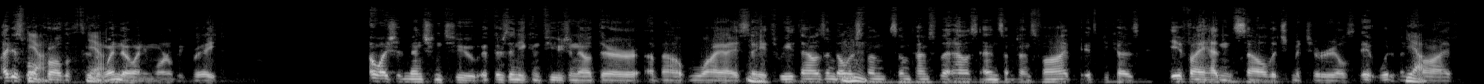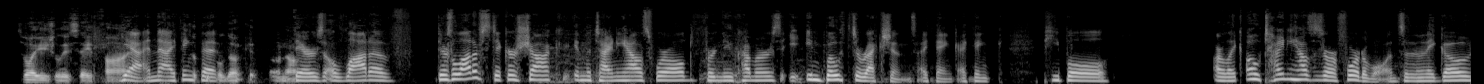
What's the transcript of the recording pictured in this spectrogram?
I just won't Yeah, crawl through yeah. the window anymore. It'll be great. Oh, I should mention too, if there's any confusion out there about why I say three thousand dollars Mhm. sometimes for that house and sometimes five, it's because if I hadn't salvaged materials, it would have been Yeah. five. So I usually say five. Yeah, and I think so that people don't get thrown off. there's a lot of there's a lot of sticker shock in the tiny house world for newcomers in both directions i think. I think people are like oh tiny houses are affordable. And so then they go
